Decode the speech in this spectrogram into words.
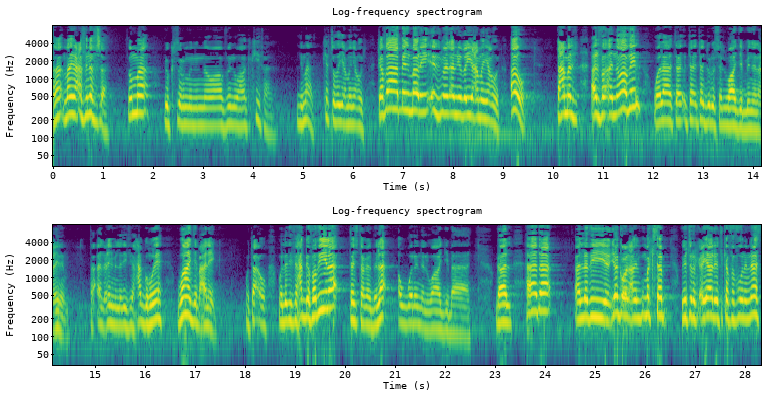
ها ما يعرف نفسه. ثم يكثر من النوافل وهكذا كيف هذا؟ لماذا؟ كيف تضيع من يعود؟ كفى بالمرء إثما أن يضيع من يعود. أو تعمل النوافل ولا تدرس الواجب من العلم. العلم الذي في حقه هو إيه؟ واجب عليك. والذي في حقه فضيلة تشتغل به. لا أولا الواجبات. قال هذا الذي يقعد عن المكسب ويترك عياله يتكففون الناس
